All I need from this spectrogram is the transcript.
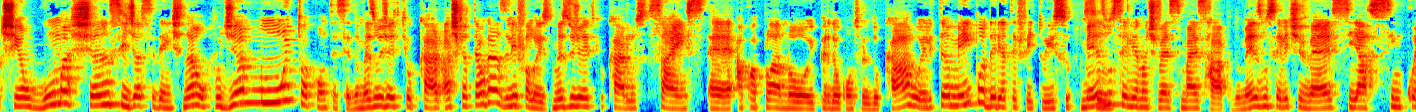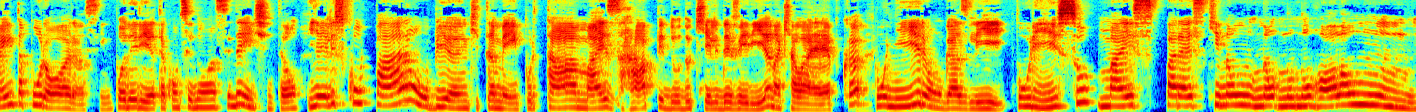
tinha alguma chance de acidente, não. Podia muito acontecer. Do mesmo jeito que o Carlos, acho que até o Gasly falou isso, do mesmo jeito que o Carlos Sainz é, aquaplanou e perdeu o controle do carro, ele também poderia ter feito isso, mesmo se ele não tivesse mais rápido, mesmo se ele tivesse a 50 por hora, assim, poderia ter acontecido um acidente. Então, e eles culparam o Bianchi também por estar mais rápido do que ele deveria naquela época, puniram o Gasly por isso, mas parece que não, não, não, não rola um,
